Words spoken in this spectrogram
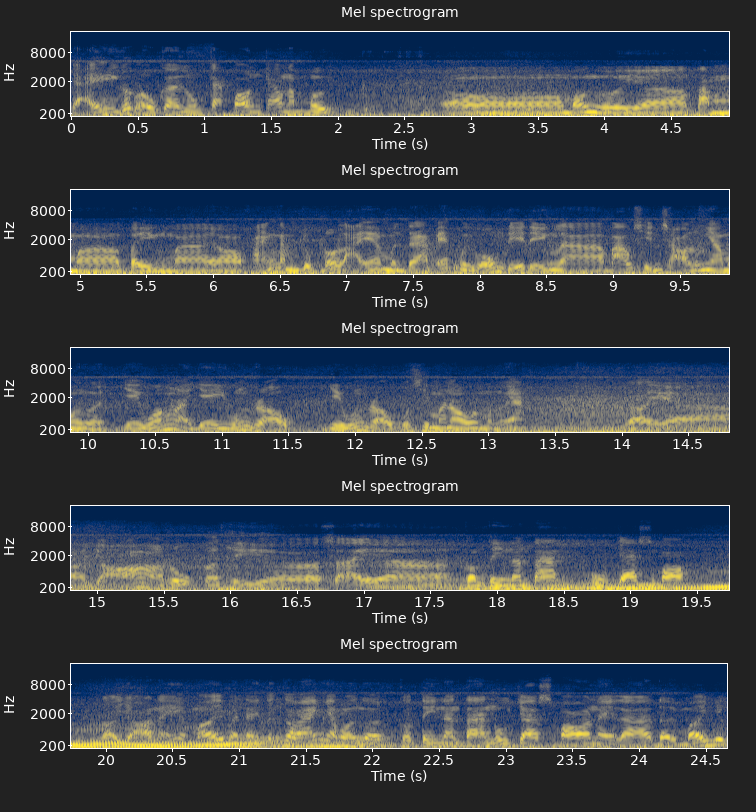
Chạy rất là ok luôn carbon cao 50 ờ, mọi người ờ, tầm tiền mà khoảng 50 đổ lại mình ráp F14 đĩa điện là bao xịn sò luôn nha mọi người. Dây quấn là dây quấn rồ dây quấn rồ của Shimano mọi người nha rồi ờ, vỏ ruột thì ờ, xài ờ, Continental Ultra Sport. Loại vỏ này mới bên đây tính có bán nha mọi người. Continental Ultra Sport này là đời mới nhất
